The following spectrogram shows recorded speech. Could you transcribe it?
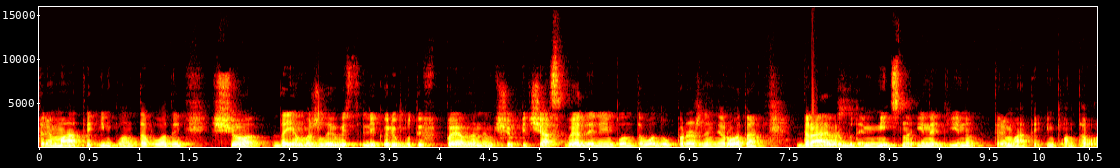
тримати імплантоводи, що дає можливість лікарю бути впевненим, що під час введення імплантоводу у порожнення рота драйвер буде міцно і надійно тримати імплантовод.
